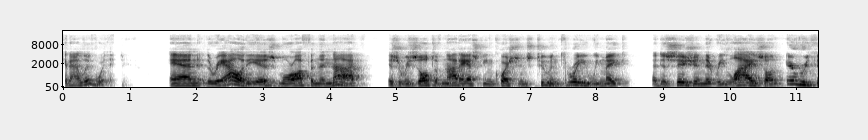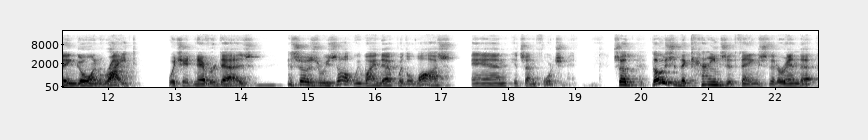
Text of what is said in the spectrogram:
can I live with it? And the reality is, more often than not, as a result of not asking questions two and three, we make a decision that relies on everything going right, which it never does and so as a result, we wind up with a loss, and it's unfortunate. So those are the kinds of things that are in the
